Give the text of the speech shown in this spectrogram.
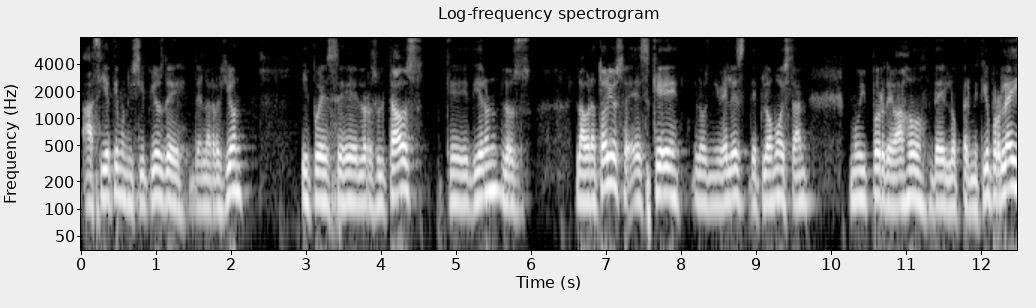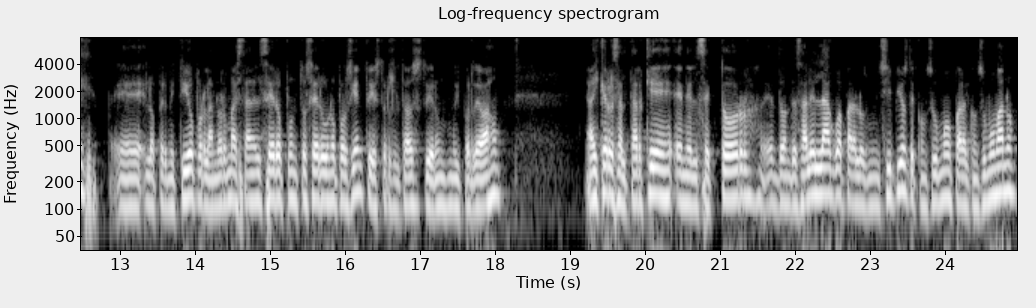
a siete municipios de, la región. Y pues eh, los resultados que dieron los laboratorios es que los niveles de plomo están muy por debajo de lo permitido por ley. Eh, lo permitido por la norma está en el 0.01% y estos resultados estuvieron muy por debajo. Hay que resaltar que en el sector eh, donde sale el agua para los municipios de consumo, para el consumo humano,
